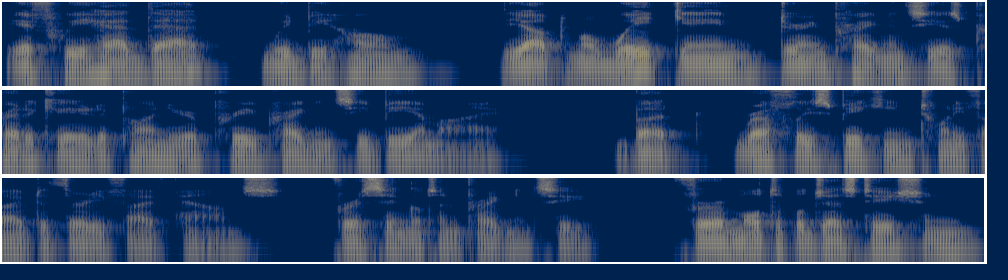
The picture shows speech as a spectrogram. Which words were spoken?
If we had that, we'd be home. The optimal weight gain during pregnancy is predicated upon your pre pregnancy BMI, but roughly speaking, 25 to 35 pounds for a singleton pregnancy. For a multiple gestation,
